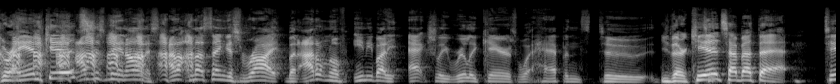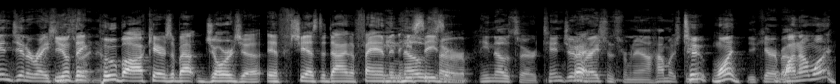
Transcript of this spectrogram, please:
grandkids. I'm just being honest. I don't, I'm not saying it's right, but I don't know if anybody actually really cares what happens to. Their kids? How about that? ten generations. You don't think right now. Poobah cares about Georgia if she has to die in a famine? He He, knows sees her. it. He knows her. Ten generations from now, how much? Do Two, you, one. You care about? Why not one?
